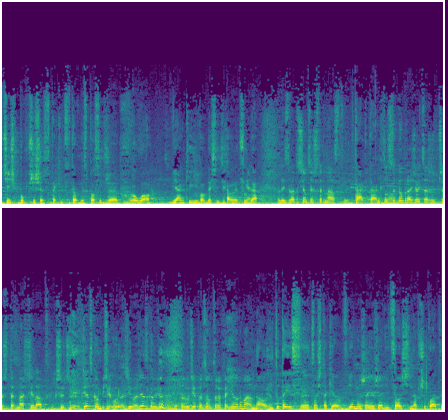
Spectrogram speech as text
Gdzieś Bóg przyszedł w taki cudowny sposób, że o, ło, wianki i w ogóle się działy cuda. Nie? Ale jest 2014. Tak, tak. No to no. sobie wyobraź ojca, że przez 14 lat krzyczy dziecko mi się urodziło, dziecko mi się No to ludzie powiedzą trochę nienormalne. No i tutaj jest e, coś takiego. Wiemy, że jeżeli coś na przykład...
